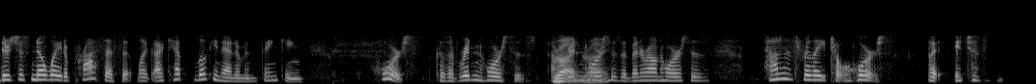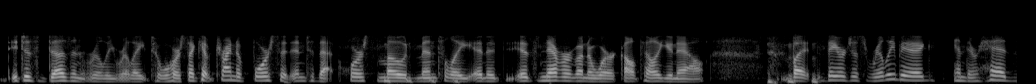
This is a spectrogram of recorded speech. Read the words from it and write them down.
there's just no way to process it. Like I kept looking at them and thinking, horse, because I've ridden horses. I've Right, ridden right. horses. I've been around horses. How does this relate to a horse? But it just it just doesn't really relate to a horse. I kept trying to force it into that horse mode mentally, and it it's never going to work. I'll tell you now. But they are just really big, and their heads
